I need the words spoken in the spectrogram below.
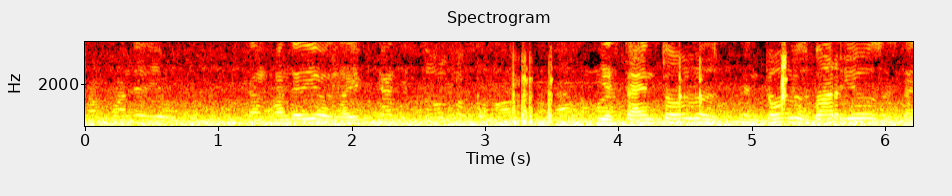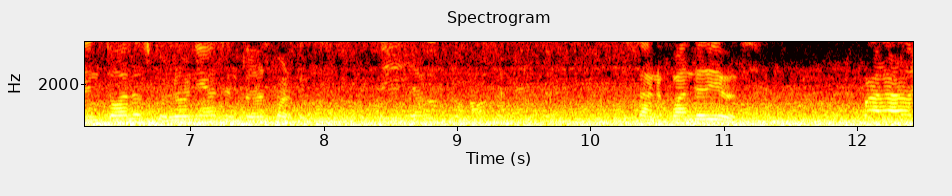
San Juan de Dios. San Juan de Dios, ahí. Casi todos lo conocen. Y está en todos los, en todos los barrios, está en todas las colonias, en todas partes. Sí, ya los conocen. ese. San Juan de Dios. Para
